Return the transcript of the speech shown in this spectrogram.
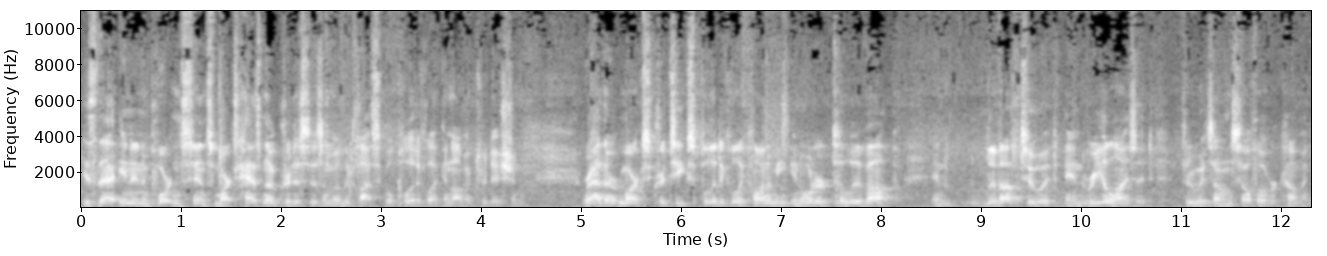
is that, in an important sense, Marx has no criticism of the classical political economic tradition. Rather, Marx critiques political economy in order to live up and live up to it and realize it through its own self-overcoming.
